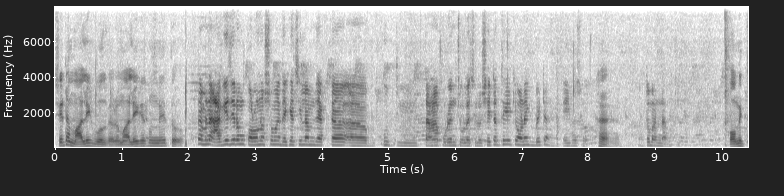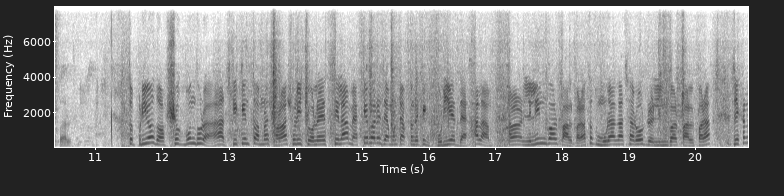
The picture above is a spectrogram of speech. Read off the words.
সেটা মালিক বলতে হবে মালিক এখন নেই তো। না মানে আগে যেরকম করোনার সময় দেখেছিলাম যে একটা খুব টানাপোড়েন চলেছিল সেটার থেকে কি অনেক বেটার এই বছর? হ্যাঁ হ্যাঁ। তোমার নাম কি? অমিত পাল। তো প্রিয় দর্শক বন্ধুরা, আজকে কিন্তু আমরা সরাসরি চলে এসেছিলাম। একেবারে যেমনটা আপনাদেরকে ঘুরিয়ে দেখালাম, আমরা লিলিনগড় পালপাড়া, অর্থাৎ মুড়াগাছা রোড, লিলিনগড় পালপাড়া, যেখানে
